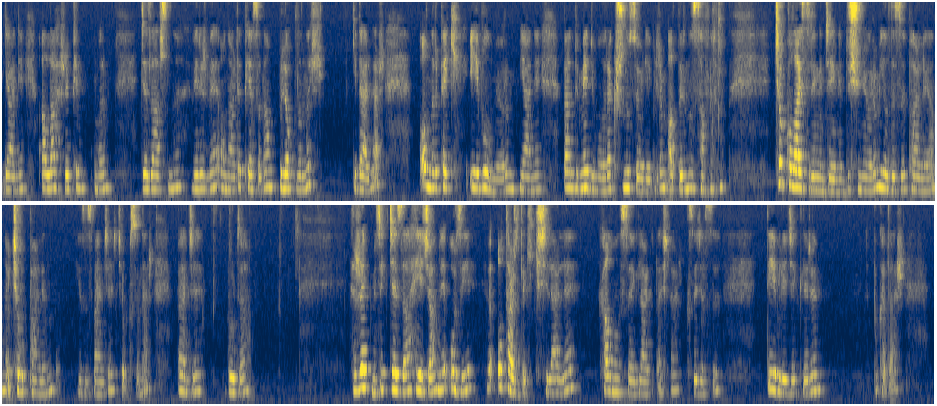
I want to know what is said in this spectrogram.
Yani Allah rapin umarım cezasını verir ve onlar da piyasadan bloklanır, giderler. Onları pek iyi bulmuyorum. Yani ben bir medyum olarak şunu söyleyebilirim. Adlarını insanların çok kolay silineceğini düşünüyorum. Yıldızı parlayan, çabuk parlayanın yıldız bence çabuk söner. Bence burada rap müzik, ceza, heyecan ve uzi ve o tarzdaki kişilerle kalmalı sevgili arkadaşlar. Kısacası diyebileceklerim bu kadar.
